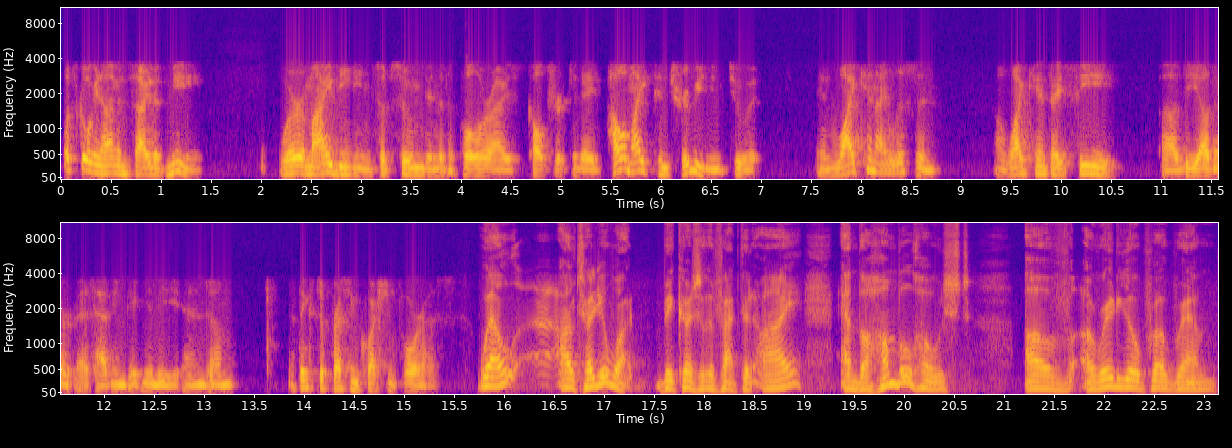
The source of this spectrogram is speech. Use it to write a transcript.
what's going on inside of me? Where am I being subsumed into the polarized culture today? How am I contributing to it? And why can I listen? Uh, why can't I see uh, the other as having dignity? And um, I think it's a pressing question for us. Well, I'll tell you what, because of the fact that I am the humble host of a radio program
